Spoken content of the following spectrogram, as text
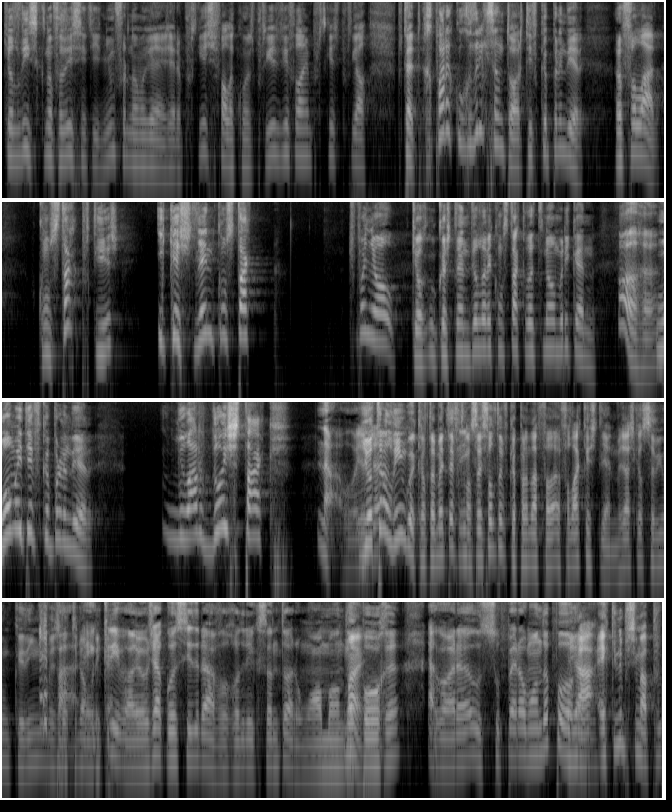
Que ele disse que não fazia sentido nenhum. Fernando Magalhães era português, fala com os portugueses, devia falar em português de Portugal. Portanto, repara que o Rodrigo Santoro teve que aprender a falar com sotaque português e castelhano com sotaque espanhol. Que o castelhano dele era com sotaque latino-americano. Porra. O homem teve que aprender a dar dois sotaques. Não, E já- outra língua, que ele também teve, Sim. não sei se ele teve que aprender a falar, a falar castelhano, mas acho que ele sabia um bocadinho, mas Epá, é latino-americano. incrível, eu já considerava o Rodrigo Santoro um homão da Bem. porra, agora o super homão da porra. Já, é que ainda por cima a, per-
